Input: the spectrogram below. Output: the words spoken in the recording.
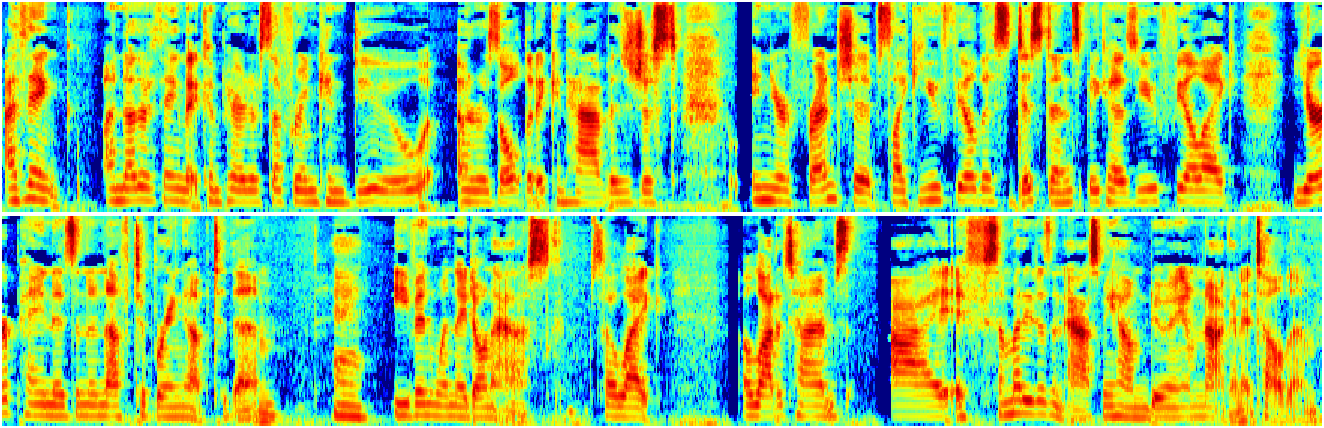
I think another thing that comparative suffering can do, a result that it can have is just in your friendships, like you feel this distance because you feel like your pain isn't enough to bring up to them, mm. even when they don't ask. So, like, a lot of times I if somebody doesn't ask me how I'm doing, I'm not going to tell them.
